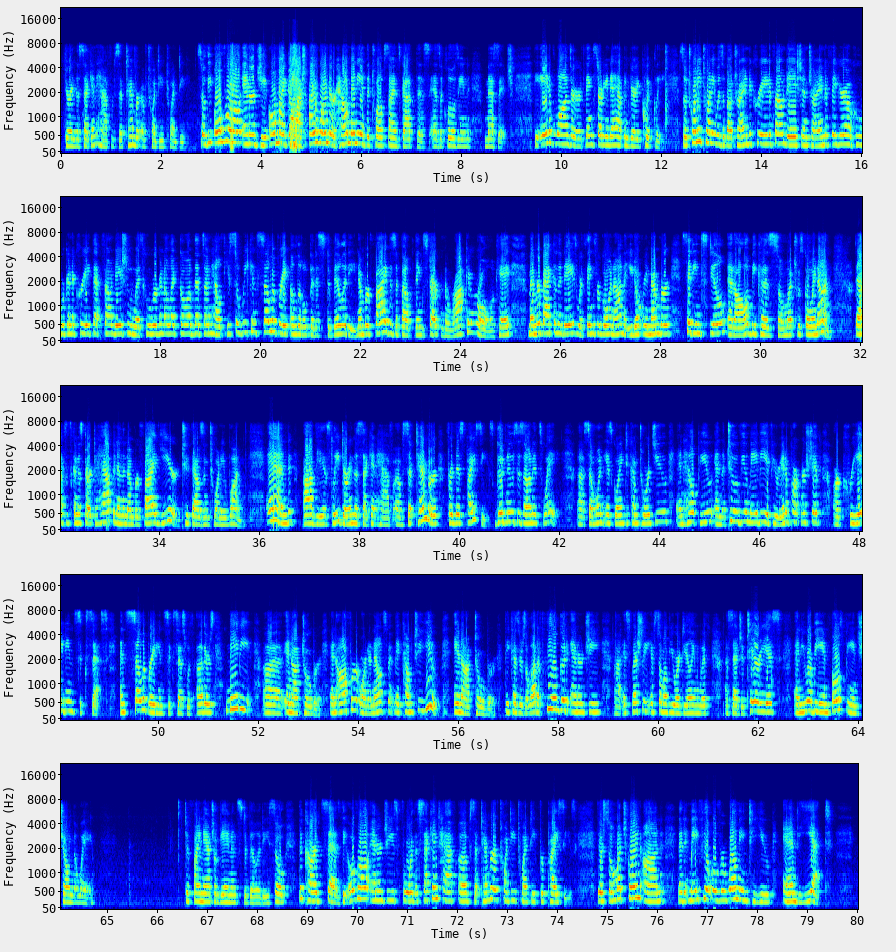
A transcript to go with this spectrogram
during the second half of September of 2020. So the overall energy, oh my gosh, I wonder how many of the 12 signs got this as a closing message. The Eight of Wands are things starting to happen very quickly. So 2020 was about trying to create a foundation, trying to figure out who we're going to create that foundation with, who we're going to let go of that's unhealthy, so we can celebrate a little bit of stability. Number five is about things starting to rock and roll, okay? Remember back in the days where things were going on that you don't remember sitting still at all because so much was going on. That's what's going to start to happen in the number five year, 2021. And obviously during the second half of September for this Pisces. Good news is on its way. Uh, someone is going to come towards you and help you, and the two of you, maybe if you're in a partnership, are creating success and celebrating success with others, maybe uh, in October. An offer or an announcement may come to you in October because there's a lot of feel good energy, uh, especially if some of you are dealing with a Sagittarius and you are being both being shown the way to financial gain and stability. So the card says the overall energies for the second half of September of 2020 for Pisces. There's so much going on that it may feel overwhelming to you, and yet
